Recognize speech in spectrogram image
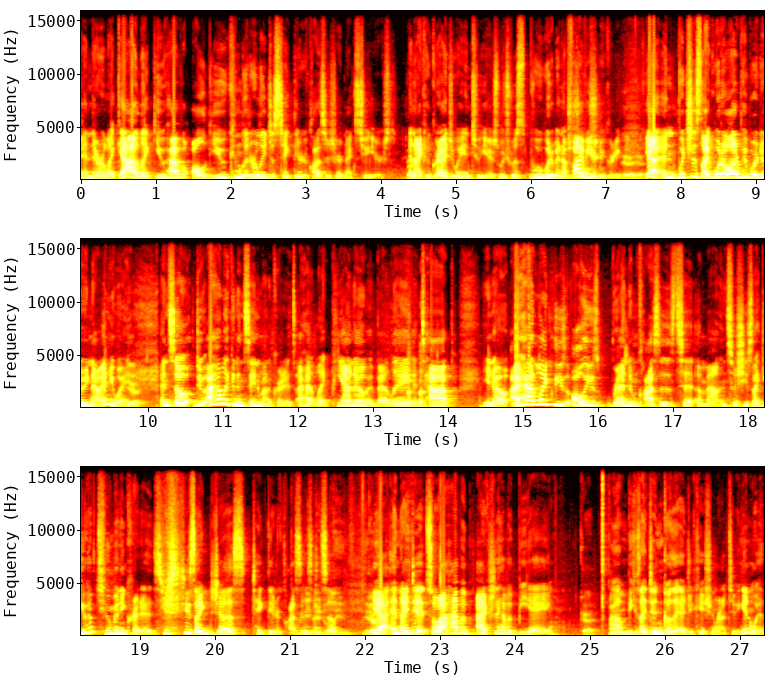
And they're like, yeah, like you have all, you can literally just take theater classes your next two years. And I could graduate in two years, which was, would have been Which a five year awesome. degree. Yeah, yeah. and which is like what a lot of people are doing now anyway. Yeah. And so, dude, I had like an insane amount of credits. I had like piano and ballet and tap. You know, I had like these all these random classes to amount. And so she's like, "You have too many credits." She's like, "Just take theater classes." and so, yeah. Yeah. and I did. So I have a, I actually have a BA Okay. um, because I didn't go the education route to begin with.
